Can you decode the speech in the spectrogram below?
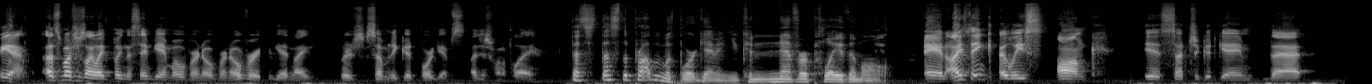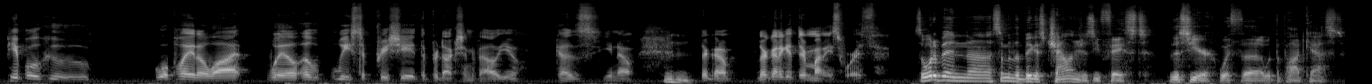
yeah. As much as I like playing the same game over and over and over again, I there's so many good board games I just want to play. That's that's the problem with board gaming. You can never play them all. And I think at least Ankh is such a good game that people who will play it a lot will at least appreciate the production value because you know hmm they're gonna they're gonna get their money's worth. So, what have been uh, some of the biggest challenges you faced this year with uh, with the podcast?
